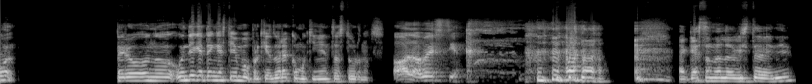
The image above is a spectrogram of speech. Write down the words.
un, pero uno- un día que tengas tiempo, porque dura como 500 turnos. ¡Oh, la bestia! ¿Acaso no lo he visto venir?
